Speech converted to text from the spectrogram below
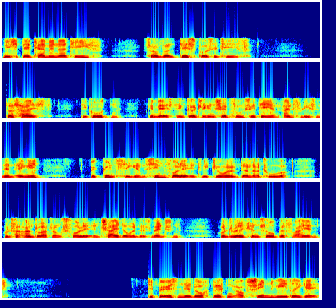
nicht determinativ, sondern dispositiv. Das heißt, die guten, gemäß den göttlichen Schöpfungsideen einfließenden Engel begünstigen sinnvolle Entwicklungen der Natur und verantwortungsvolle Entscheidungen des Menschen und wirken so befreiend. Die Bösen jedoch wirken auf sinnwidrige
